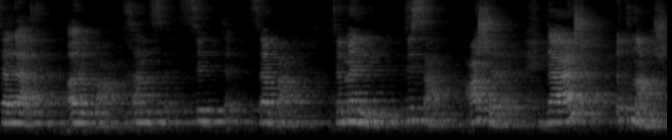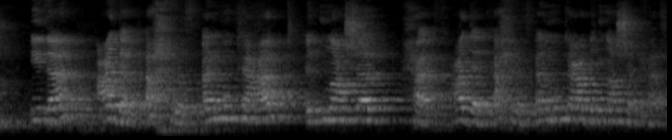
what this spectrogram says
ثلاثة أربعة خمسة ستة سبعة ثمانية تسعة. عشرة 11 12 إذا عدد أحرف المكعب 12 حرف. عدد أحرف المكعب 12 حرف.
